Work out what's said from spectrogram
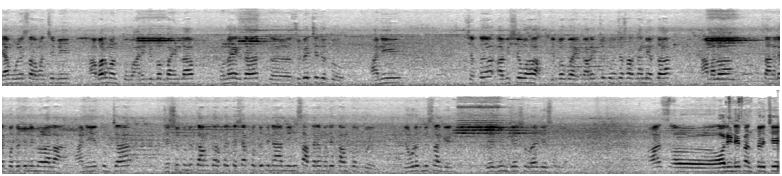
त्यामुळे सर्वांचे मी आभार मानतो आणि दीपकबाईंना पुन्हा एकदा शुभेच्छा देतो. आणि शत आयुष्य व्हा दीपकबाई कारण की तुमच्यासारखा नेता आम्हाला चांगल्या पद्धतीने मिळाला आणि तुमच्या जसे तुम्ही काम करताय तशा पद्धतीने आम्ही ही साताऱ्यामध्ये काम करतोय. एवढंच मी सांगेन. जय भीम जय शिवराय जय शिवराय. आज ऑल इंडिया पॅन्थरचे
